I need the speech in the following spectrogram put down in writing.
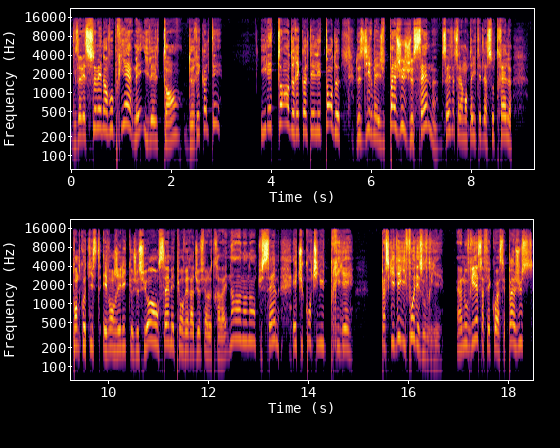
Vous avez semé dans vos prières, mais il est le temps de récolter. Il est temps de récolter, il est temps de, de se dire, mais pas juste je sème, vous savez, ça c'est la mentalité de la sauterelle pentecôtiste évangélique que je suis, oh on sème et puis on verra Dieu faire le travail. Non, non, non, tu sèmes et tu continues de prier. Parce qu'il dit, il faut des ouvriers. Un ouvrier, ça fait quoi? C'est pas juste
